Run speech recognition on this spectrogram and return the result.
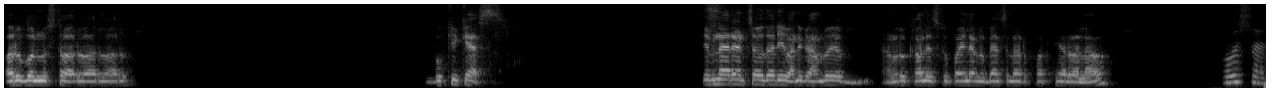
अरू बोल्नुहोस् त अरू अरू अरू। बुकी क्यास। शिवनारायण चौधरी भनेको हाम्रो यो हाम्रो कलेजको पहिलाको ब्याचलर फोर्थ इयरवाला हो। हो सर।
